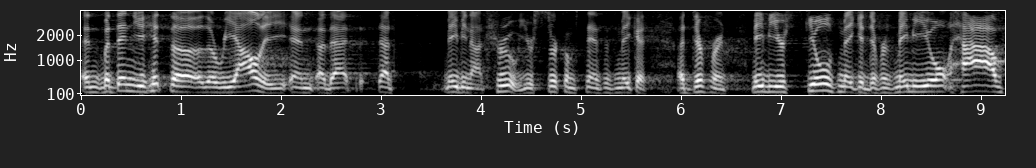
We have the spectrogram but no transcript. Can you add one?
And, but then you hit the, the reality, and uh, that, that's maybe not true. Your circumstances make a, a difference. Maybe your skills make a difference. Maybe you don't have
